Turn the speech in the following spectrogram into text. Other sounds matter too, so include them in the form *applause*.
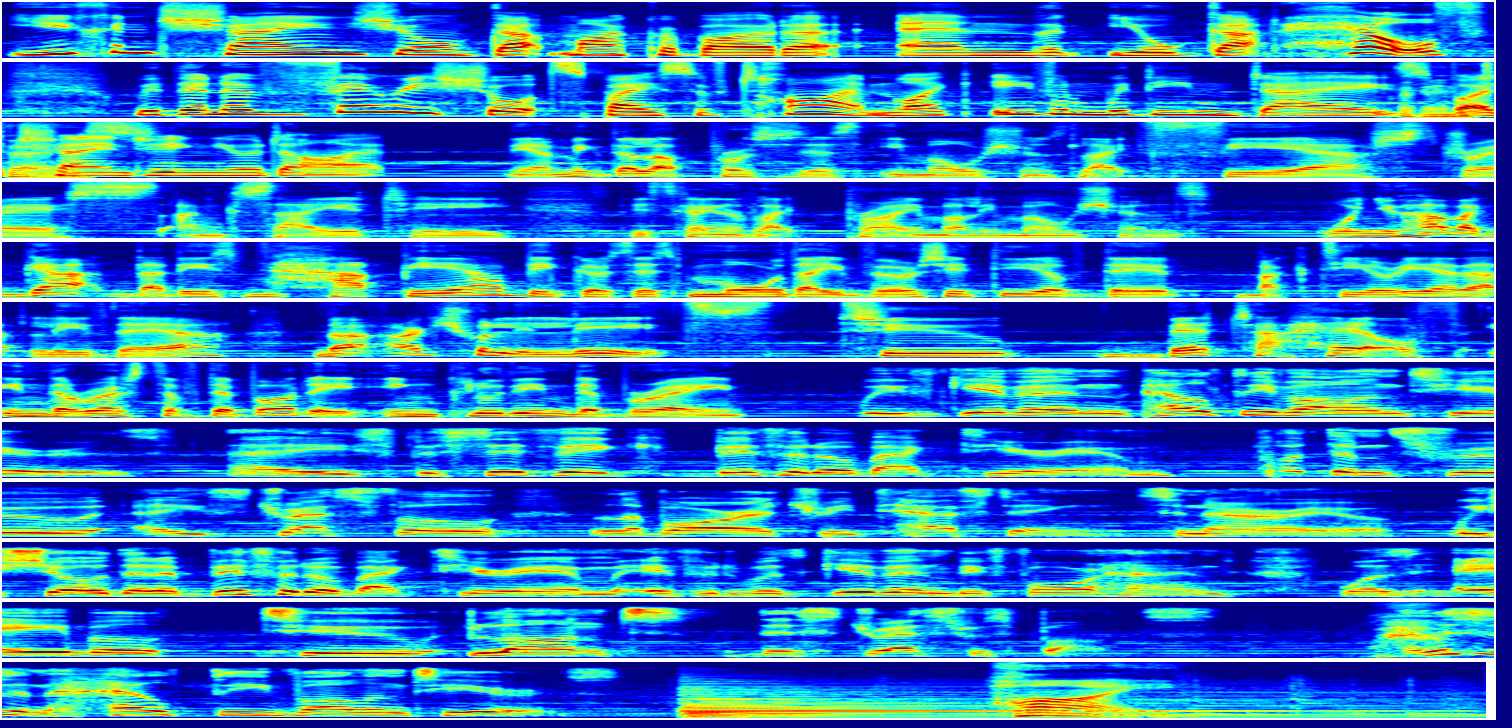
you can change your gut microbiota and the, your gut health within a very short space of time, like even within days Within by days. changing your diet. The amygdala processes emotions like fear, stress, anxiety, these kind of like primal emotions. When you have a gut that is happier because there's more diversity of the bacteria that live there, that actually leads to better health in the rest of the body, including the brain. We've given healthy volunteers a specific bifidobacterium, put them through a stressful laboratory testing scenario. We showed that a bifidobacterium, if it was given beforehand, was able to blunt this stress response. And this is in healthy volunteers. Hi,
